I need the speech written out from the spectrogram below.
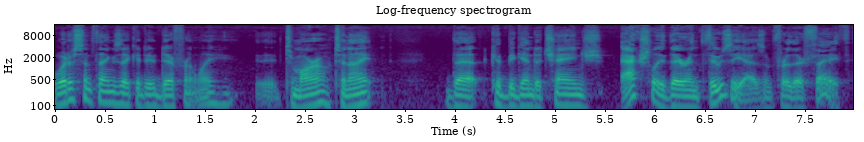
What are some things they could do differently uh, tomorrow, tonight? That could begin to change actually their enthusiasm for their faith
